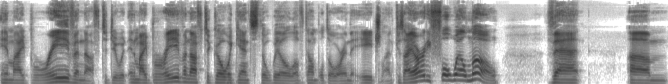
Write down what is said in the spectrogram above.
am I brave enough to do it? Am I brave enough to go against the will of Dumbledore and the age line? Because I already full well know that um,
